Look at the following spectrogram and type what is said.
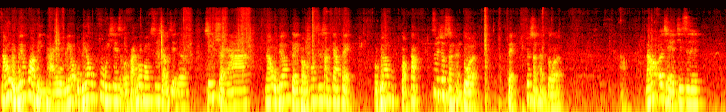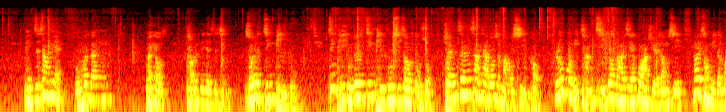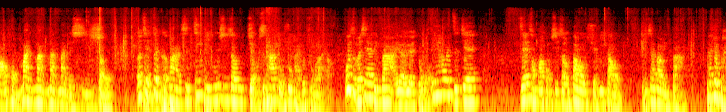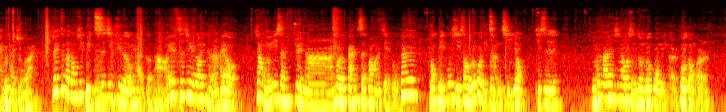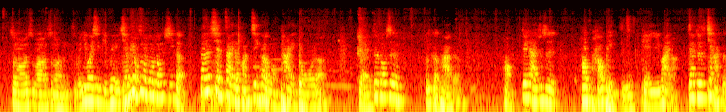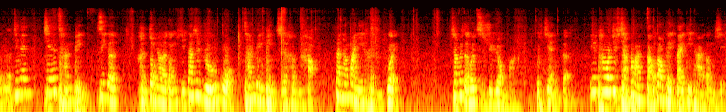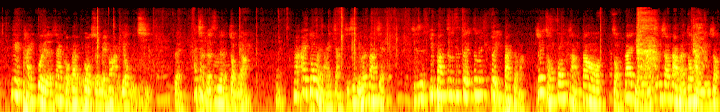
然后我不用挂品牌，我没有我不用付一些什么百货公司小姐的薪水啊，然后我不用给百货公司上架费，我不用广告，是不是就省很多了？对，就省很多了。好，然后而且其实品质上面，我们会跟朋友讨论这件事情。所谓的经皮毒，经皮毒就是经皮肤吸收的毒素，全身上下都是毛细孔。如果你长期用到一些化学东西，它会从你的毛孔慢慢慢慢的吸收，而且最可怕的是，经皮肤吸收久，是它毒素排不出来哦。为什么现在淋巴癌越来越多？因为它会直接直接从毛孔吸收到血液到皮下到淋巴，它就排不太出来。所以这个东西比吃进去的东西还可怕哦，因为吃进去的东西可能还有。像我们益生菌啊，或者肝肾帮忙解毒，但是从皮肤吸收，如果你长期用，其实你会发现现在为什么这么多过敏儿、过动儿，什么什么什么什么异位性皮肤炎，以前没有这么多东西的，但是现在的环境荷尔蒙太多了，对，这都是很可怕的。好，接下来就是好好品质、便宜卖嘛，这样就是价格了。今天今天产品是一个。很重要的东西，但是如果产品品质很好，但它卖你很贵，消费者会持续用吗？不见得，因为他会去想办法找到可以代替它的东西，因为太贵了，现在口袋不够深，没办法用得起。对，它价格是不是很重要？对，那爱多美来讲，其实你会发现，其实一般这个是最这边是最一般的嘛，所以从工厂到总代理啊，经销大盘、中盘零售，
